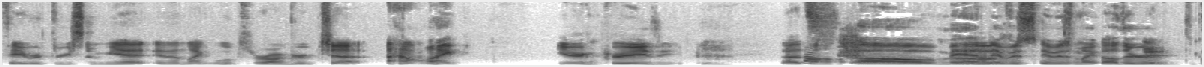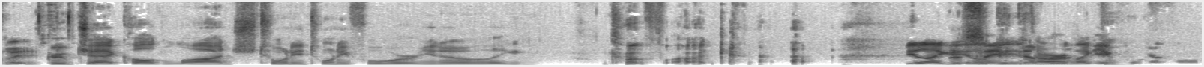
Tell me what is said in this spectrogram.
favorite threesome yet," and then like, "Whoops, wrong group chat." I'm like, "You're crazy." That's Oh, oh, man, ugh. it was it was my other wait. group chat called Launch 2024. You know, like the fuck. be like The it'll same be, it's number. our like external,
